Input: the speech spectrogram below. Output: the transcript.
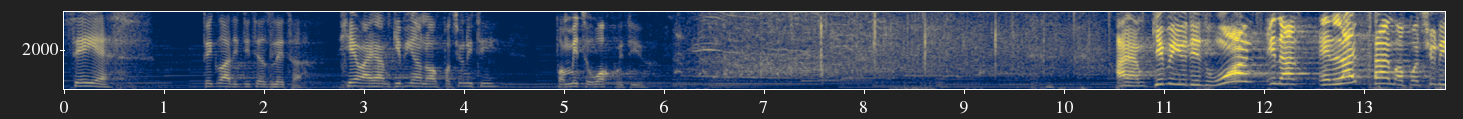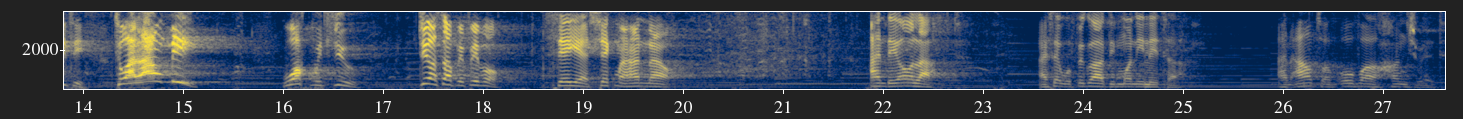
say yes. Figure out the details later. Here I am giving you an opportunity for me to work with you. I am giving you this once in a, a lifetime opportunity to allow me work with you. Do yourself a favor. Say yes. Shake my hand now. And they all laughed. I said, We'll figure out the money later. And out of over a hundred,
